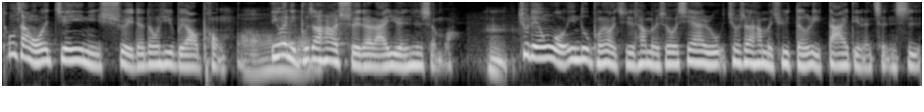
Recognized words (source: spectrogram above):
通常我会建议你水的东西不要碰，因为你不知道它的水的来源是什么。嗯，就连我印度朋友，其实他们说，现在如就算他们去德里大一点的城市，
